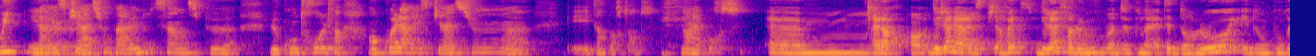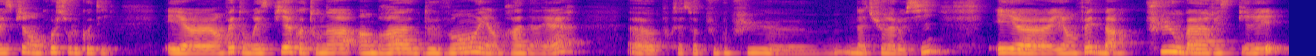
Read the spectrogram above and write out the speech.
Oui, la euh, respiration, parle-nous de ça un petit peu, euh, le contrôle, enfin, en quoi la respiration euh, est importante dans la course? Alors déjà la en fait déjà faire le mouvement qu'on a la tête dans l'eau et donc on respire en crawl sur le côté. Et en fait on respire quand on a un bras devant et un bras derrière pour que ça soit beaucoup plus naturel aussi. Et, et, en fait bah plus on va respirer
